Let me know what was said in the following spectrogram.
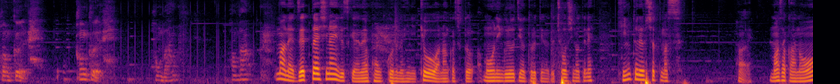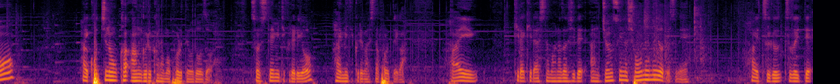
コンクール。コンクール。本番。本番。まあね、絶対しないんですけどね、コンクールの日に。今日はなんかちょっとモーニングルーティンを取るっていうので、調子乗ってね、筋トレをしちゃってます。はい。まさかの、はい、こっちのかアングルからもフォルテをどうぞ。そして見てくれるよ。はい、見てくれました、フォルテが。はい、キラキラした眼差しで、はい、純粋な少年のようですね。はい、つぐ続いて、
